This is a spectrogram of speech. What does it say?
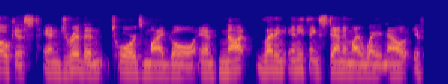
focused and driven towards my goal and not letting anything stand in my way. Now, if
